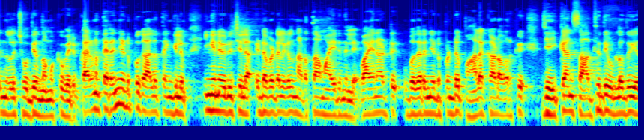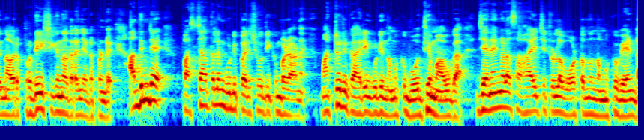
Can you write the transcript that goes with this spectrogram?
എന്നുള്ള ചോദ്യം നമുക്ക് വരും. കാരണം തെരഞ്ഞെടുപ്പ് കാലത്തെങ്കിലും ഇങ്ങനെ ഒരു ചില ഇടപെടലുകൾ നടത്താമായിരുന്നില്ലേ? വയനാട്ട് ഉപതെരഞ്ഞെടുപ്പുണ്ട്. പാലക്കാട് അവർക്ക് ജയിക്കാൻ സാധ്യതയുള്ളത് എന്ന് അവർ പ്രതീക്ഷിക്കുന്ന തെരഞ്ഞെടുപ്പുണ്ട്. അതിന്റെ പശ്ചാത്തലം കൂടി പരിശോധിക്കുമ്പോഴാണ് മറ്റൊരു കാര്യം കൂടി നമുക്ക് ബോധ്യമാവുക. ജനങ്ങളെ സഹായിച്ചിട്ടുള്ള വോട്ടൊന്നും നമുക്ക് വേണ്ട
